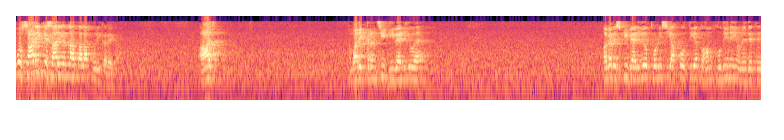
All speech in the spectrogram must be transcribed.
وہ ساری کے ساری اللہ تعالیٰ پوری کرے گا۔ آج ہماری کرنسی ڈی ویلیو ہے۔ اگر اس کی ویلیو تھوڑی سی اپ ہوتی ہے تو ہم خود ہی نہیں ہونے دیتے۔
